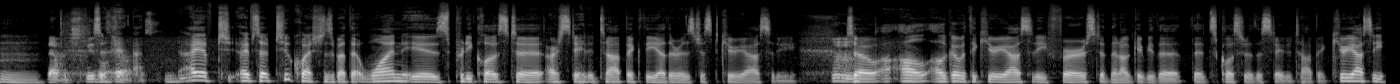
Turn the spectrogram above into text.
Mm. That would just be So, those uh, journals. Mhm. I have two, I have so two questions about that. One is pretty close to our stated topic. The other is just curiosity. Mhm. So I'll I'll go with the curiosity first, and then I'll give you the that's closer to the stated topic. Curiosity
